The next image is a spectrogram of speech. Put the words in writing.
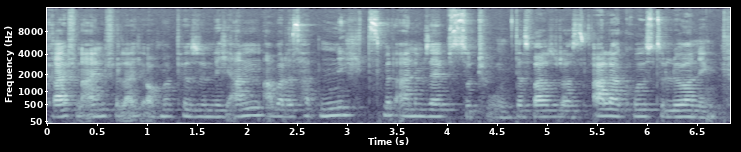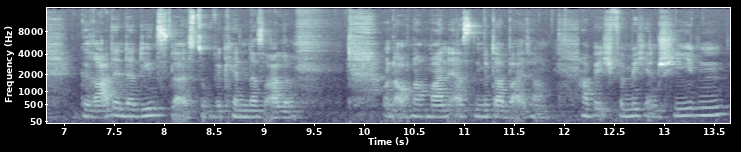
greifen einen vielleicht auch mal persönlich an, aber das hat nichts mit einem selbst zu tun. Das war so das allergrößte Learning. Gerade in der Dienstleistung, wir kennen das alle und auch nach meinen ersten Mitarbeitern, habe ich für mich entschieden,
